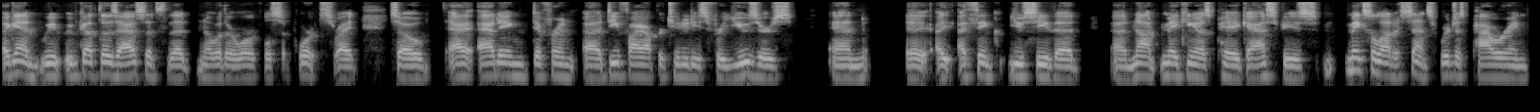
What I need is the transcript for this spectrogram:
again, we, we've got those assets that no other Oracle supports, right? So a- adding different uh, DeFi opportunities for users, and uh, I, I think you see that uh, not making us pay gas fees makes a lot of sense. We're just powering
